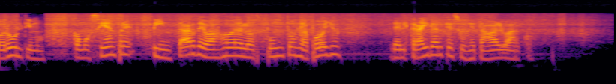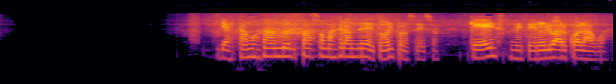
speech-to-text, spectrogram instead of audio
Por último, como siempre, pintar debajo de los puntos de apoyo del tráiler que sujetaba el barco. Ya estamos dando el paso más grande de todo el proceso, que es meter el barco al agua.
